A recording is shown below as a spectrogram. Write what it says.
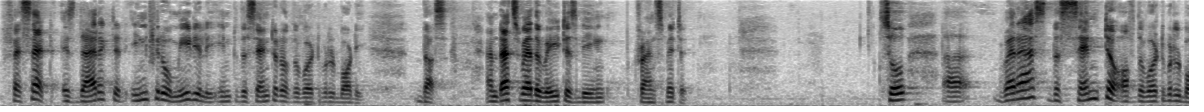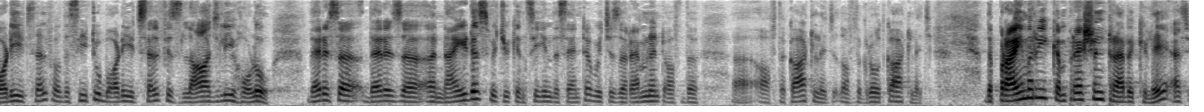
facet is directed infero-medially into the center of the vertebral body, thus. And that's where the weight is being transmitted. So, uh, whereas the center of the vertebral body itself, or the C2 body itself, is largely hollow. There is a there is a, a nidus which you can see in the center, which is a remnant of the uh, of the cartilage of the growth cartilage. The primary compression trabeculae. As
